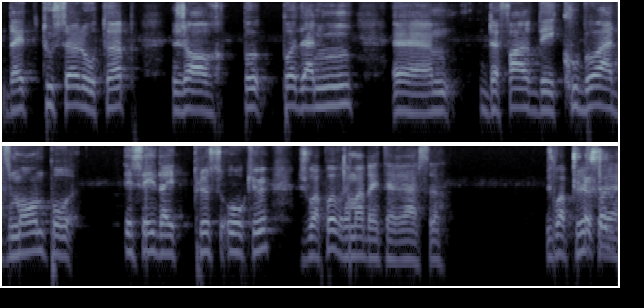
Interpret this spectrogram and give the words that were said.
d'être tout seul au top, genre pas, pas d'amis, euh, de faire des coups bas à du monde pour essayer d'être plus haut qu'eux. Je vois pas vraiment d'intérêt à ça. Je vois plus. Euh,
